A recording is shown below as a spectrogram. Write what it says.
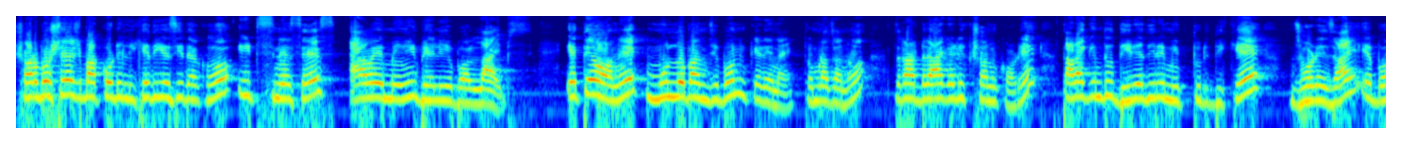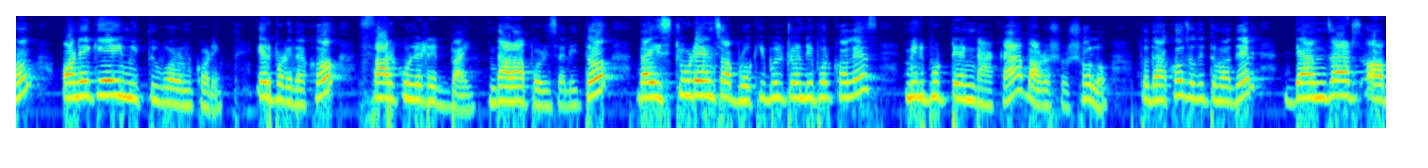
সর্বশেষ বাক্যটি লিখে দিয়েছি, দেখো it's snatches away many valuable lives এতে অনেক মূল্যবান জীবন কেড়ে নেয়। তোমরা জানো, যারা ড্রাগ এডিকশন করে, তারা কিন্তু ধীরে ধীরে মৃত্যুর দিকে ঝরে যায় এবং অনেকেই মৃত্যুবরণ করে। এরপরে দেখো সার্কুলেটেড বাই দ্বারা পরিচালিত the students of Rakibul twenty four college Mirpur ten Dhaka বারোশো ষোলো। তো দেখো, যদি তোমাদের ড্যাঞ্জার্স অফ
